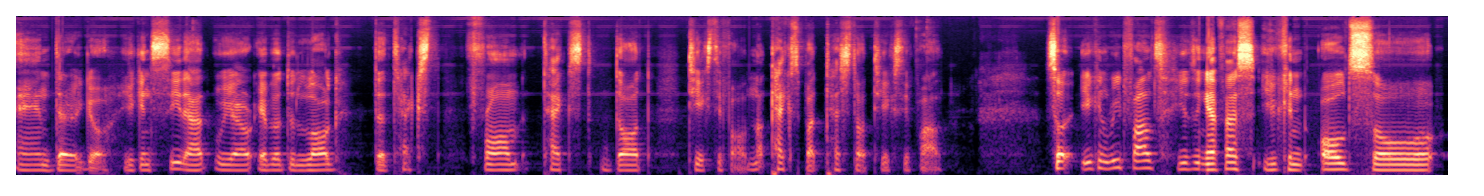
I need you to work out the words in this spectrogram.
and there you go. You can see that we are able to log the text from text.txt file. Not text but test.txt file. So you can read files using fs you can also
